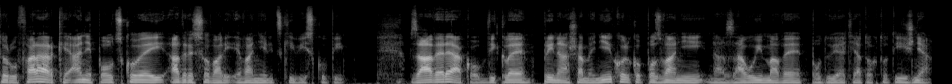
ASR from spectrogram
ktorú farárke Ane Polskovej adresovali evanilickí biskupy. V závere, ako obvykle, prinášame niekoľko pozvaní na zaujímavé podujatia tohto týždňa.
